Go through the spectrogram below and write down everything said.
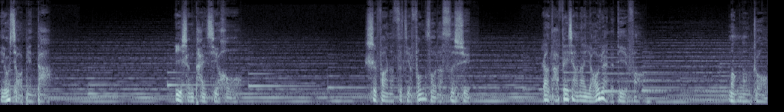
由小变大。一声叹息后，释放了自己封锁的思绪，让它飞向那遥远的地方。朦胧中，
